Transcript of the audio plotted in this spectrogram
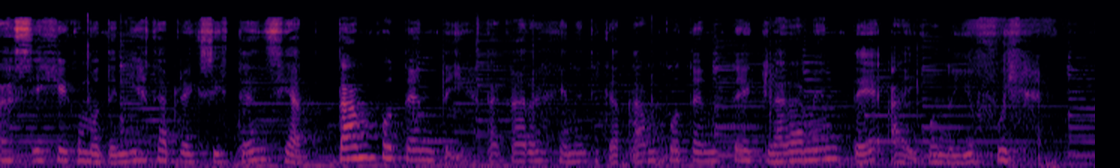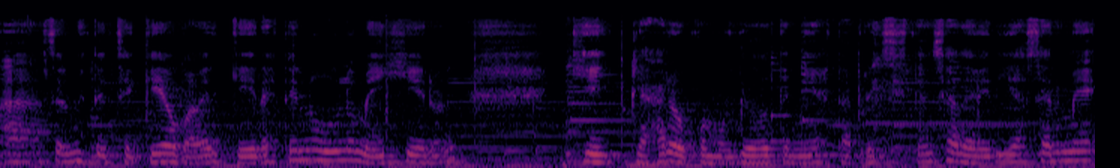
así es que como tenía esta preexistencia tan potente y esta carga genética tan potente, claramente ahí cuando yo fui a hacerme este chequeo para ver qué era este nódulo, me dijeron que claro, como yo tenía esta preexistencia, debería hacerme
